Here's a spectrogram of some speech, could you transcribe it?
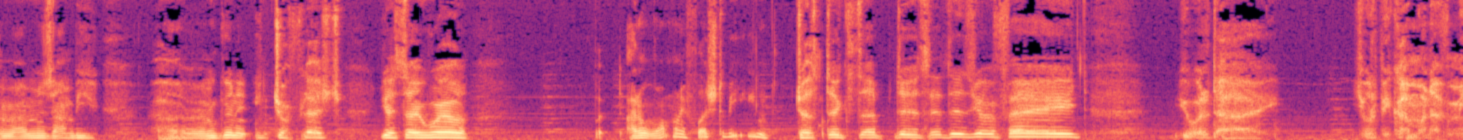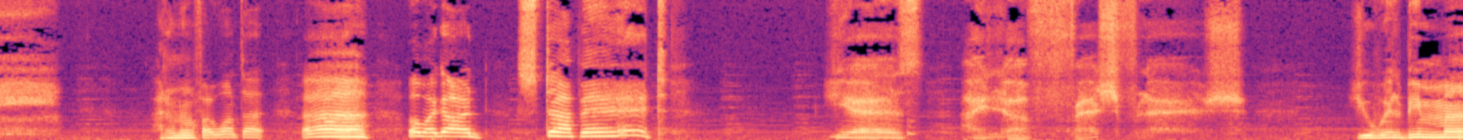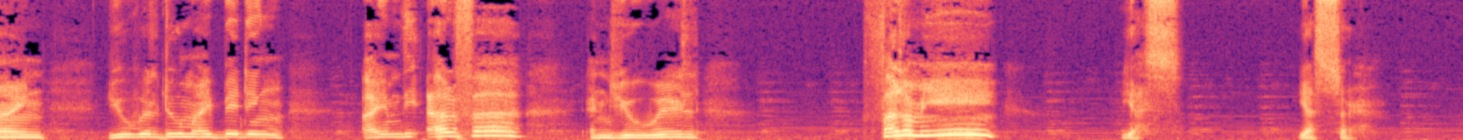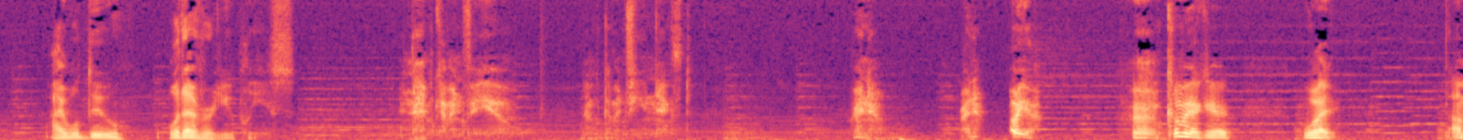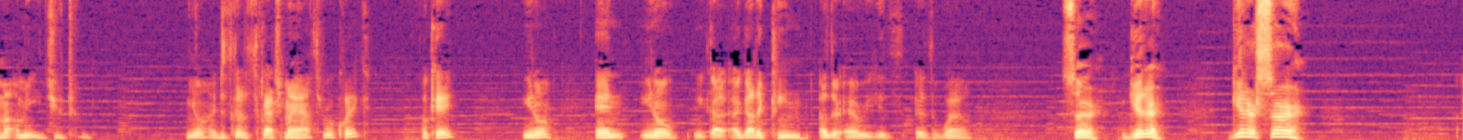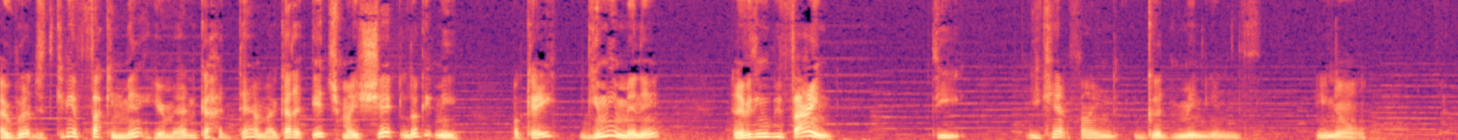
I'm a zombie. I'm gonna eat your flesh. Yes, I will. But I don't want my flesh to be eaten. Just accept this. It is your fate. You will die. You will become one of me. I don't know if I want that. Ah! Oh my god! Stop it! Yes, I love fresh flesh. You will be mine. You will do my bidding. I am the Alpha, and you will follow me. Yes. Yes, sir. I will do whatever you please. And I'm coming for you. I'm coming for you next. Right now. Right now. Oh, yeah. Come back here. What? I'm, I'm gonna eat you too. You know, I just gotta scratch my ass real quick. Okay? You know? And, you know, you got, I gotta clean other areas as well. Sir, get her. Get her, sir. I will just give me a fucking minute here, man. God damn, I gotta itch my shit. Look at me. Okay? Give me a minute and everything will be fine. The you can't find good minions, you know,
